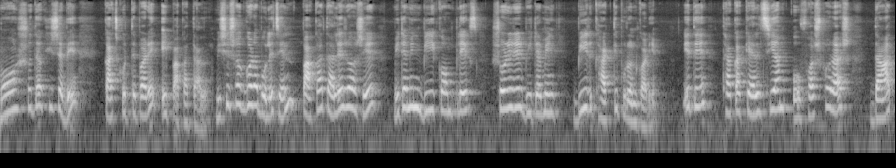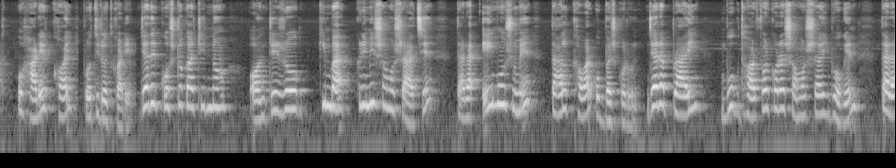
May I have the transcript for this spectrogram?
মহর্ষদক হিসেবে কাজ করতে পারে এই পাকা তাল। বিশেষজ্ঞরা বলেছেন, পাকা তালের রসে ভিটামিন বি কমপ্লেক্স, শরীরের ভিটামিন বির ঘাটতি পূরণ করে। এতে থাকা ক্যালসিয়াম ও ফসফরাস, দাঁত ও হাড়ের ক্ষয় প্রতিরোধ করে। যাদের কোষ্ঠকাঠিন্য, অন্ত্রের রোগ কিংবা কৃমির সমস্যা আছে, তারা এই মৌসুমে তাল খাওয়ার অভ্যাস করুন। যারা প্রায় বুক ধরফর করার সমস্যায় ভোগেন, তারা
